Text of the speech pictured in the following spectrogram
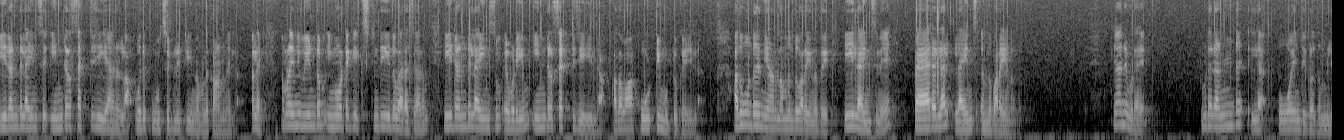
ഈ രണ്ട് ലൈൻസ് ഇന്റർസെക്റ്റ് ചെയ്യാനുള്ള ഒരു പോസിബിലിറ്റി നമ്മൾ കാണുന്നില്ല. അല്ലേ? നമ്മൾ ഇനി വീണ്ടും ഇങ്ങോട്ടേക്ക് എക്സ്റ്റെൻഡ് ചെയ്ത് വരച്ചാലും ഈ രണ്ട് ലൈൻസും എവിടെയും ഇന്റർസെക്റ്റ് ചെയ്യില്ല അഥവാ കൂട്ടിമുട്ടുകയില്ല. അതുകൊണ്ട് തന്നെയാണ് നമ്മൾ എന്ത് പറയുന്നത്? ഈ ലൈൻസിനെ പാരലൽ ലൈൻസ് എന്ന് പറയുന്നത്. ഞാനിവിടെ ഇവിടെ രണ്ട് പോയിന്റുകൾ തമ്മിൽ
